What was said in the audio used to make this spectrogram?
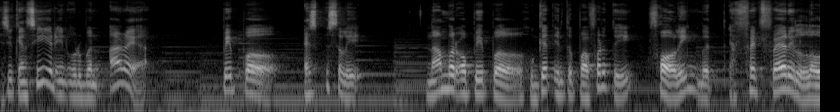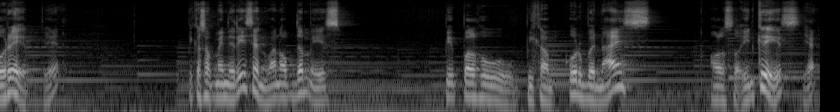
As you can see here in urban area, people, especially number of people who get into poverty falling, but at very low rate. Yeah? Because of many reasons. One of them is people who become urbanized also increase. Yeah?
